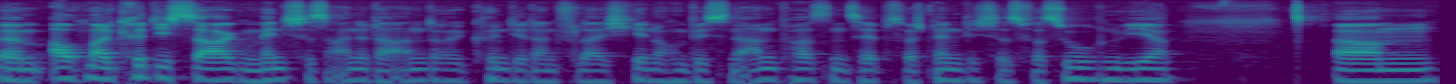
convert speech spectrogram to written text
ähm, auch mal kritisch sagen, Mensch, das eine oder andere könnt ihr dann vielleicht hier noch ein bisschen anpassen. Selbstverständlich, das versuchen wir. Ähm,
